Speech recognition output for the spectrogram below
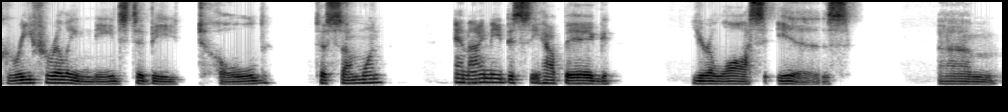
grief really needs to be told to someone. And I need to see how big your loss is. Um,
